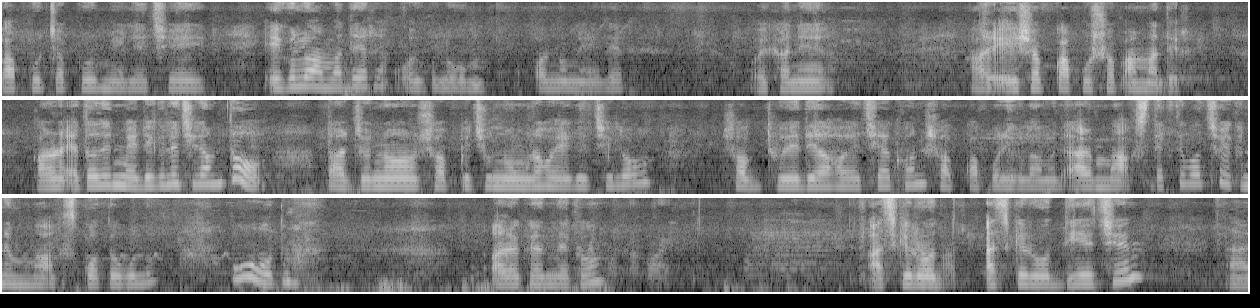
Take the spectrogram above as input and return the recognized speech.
কাপড় চাপড় মেলেছে। এগুলো আমাদের, ওইগুলো অন্য মেয়েদের ওইখানে। আর এইসব কাপড় সব আমাদের। কারণ এতদিন মেডিকেলে ছিলাম তো, তার জন্য সব কিছু নোংরা হয়ে গেছিল। সব ধুয়ে দেওয়া হয়েছে এখন, সব কাপড় এগুলো আমাদের। আর মাস্ক দেখতে পাচ্ছ? এখানে মাস্ক কতগুলো? ও, তোমার আর এখানে দেখো, আজকে রোদ আজকে রোদ দিয়েছে। আর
